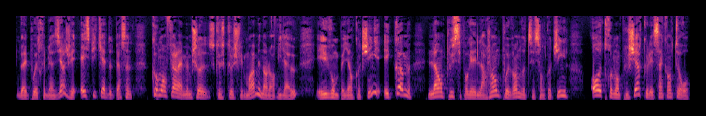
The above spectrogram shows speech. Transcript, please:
Bah, il pouvait très bien se dire, je vais expliquer à d'autres personnes comment faire la même chose que ce que je fais moi, mais dans leur ville à eux, et ils vont me payer en coaching. Et comme là en plus c'est pour gagner de l'argent, vous pouvez vendre votre session de coaching autrement plus cher que les 50 euros.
